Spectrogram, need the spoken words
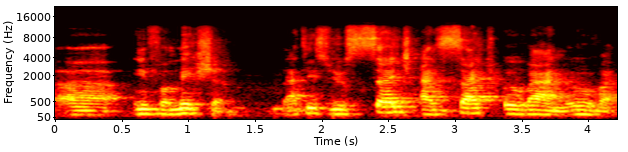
uh, information. That is, you search and search over and over.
